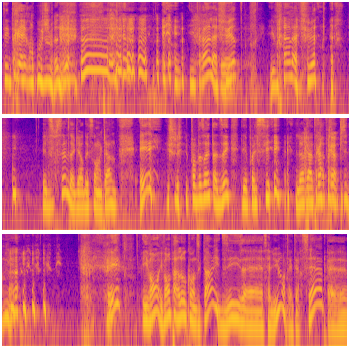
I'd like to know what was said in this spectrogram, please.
T'es très rouge, Benoît. il prend la fuite. Il prend la fuite. C'est difficile de garder son calme. Et, j'ai pas besoin de te dire, les policiers le rattrapent rapidement. Et, ils vont, ils vont parler au conducteur. Ils disent, euh, salut, on t'intercepte. euh,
